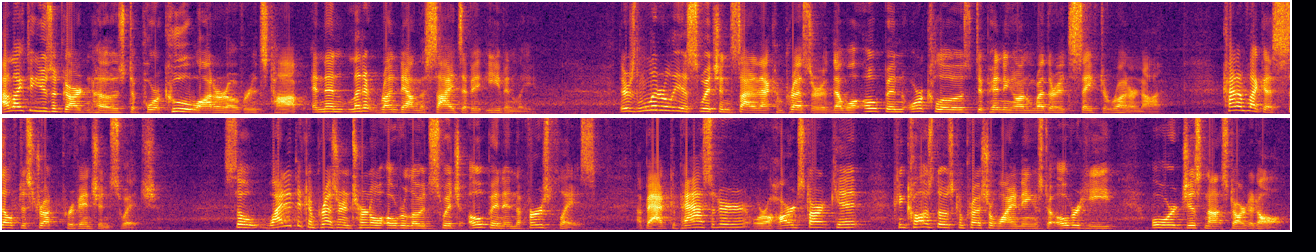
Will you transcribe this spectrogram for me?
I like to use a garden hose to pour cool water over its top and then let it run down the sides of it evenly. There's literally a switch inside of that compressor that will open or close depending on whether it's safe to run or not kind of like a self-destruct prevention switch. So why did the compressor internal overload switch open in the first place? A bad capacitor or a hard start kit can cause those compressor windings to overheat or just not start at all.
